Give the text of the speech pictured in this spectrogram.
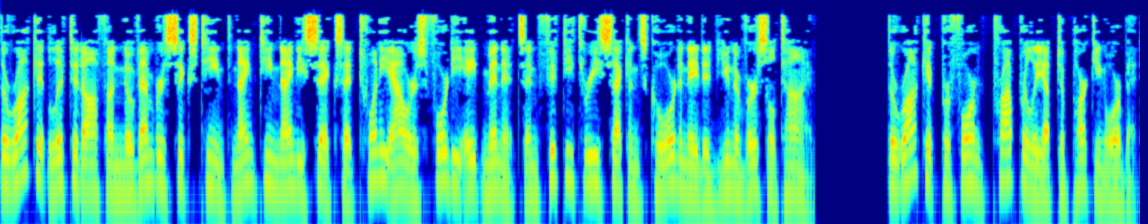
The rocket lifted off on November 16, 1996 at 20 hours 48 minutes and 53 seconds Coordinated Universal Time. The rocket performed properly up to parking orbit.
